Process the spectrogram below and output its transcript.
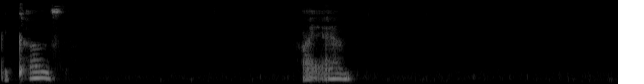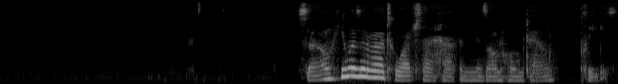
Because I am. So he wasn't about to watch that happen in his own hometown. Please.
